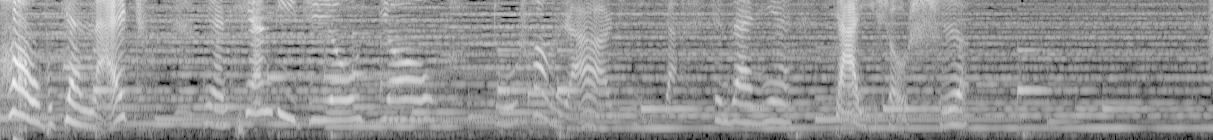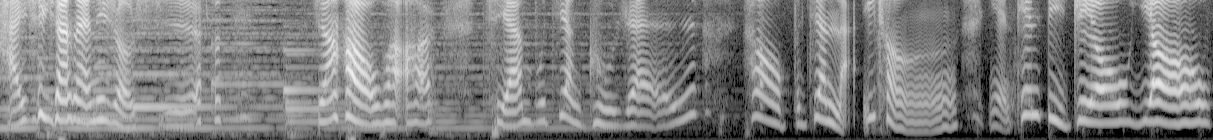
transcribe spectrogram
后不见来者。念天地之悠悠，独怆然而涕下。现在念下一首诗，还是原来那首诗，真好玩儿。前不见古人，后不见来者。念天地之悠悠，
